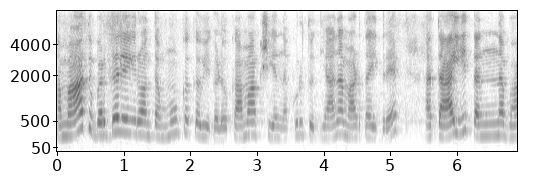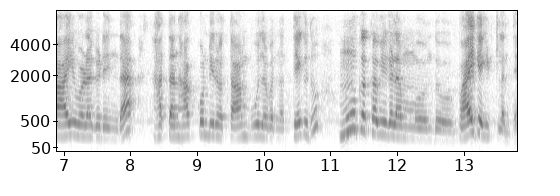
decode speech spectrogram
ಆ ಮಾತು ಬರ್ದಲೇ ಇರುವಂತ ಮೂಕ ಕವಿಗಳು ಕಾಮಾಕ್ಷಿಯನ್ನ ಕುರಿತು ಧ್ಯಾನ ಮಾಡ್ತಾ ಇದ್ರೆ, ಆ ತಾಯಿ ತನ್ನ ಬಾಯಿ ಒಳಗಡೆಯಿಂದ ತನ್ನ ಹಾಕ್ಕೊಂಡಿರೋ ತಾಂಬೂಲವನ್ನು ತೆಗೆದು ಮೂಕ ಕವಿಗಳ ಒಂದು ಬಾಯಿಗೆ ಇಟ್ಲಂತೆ.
